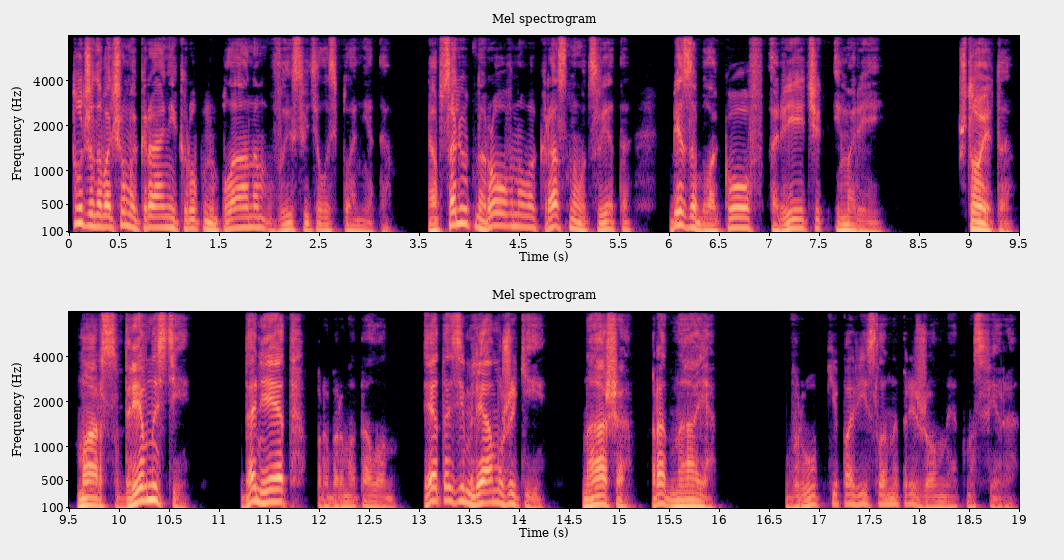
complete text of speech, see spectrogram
Тут же на большом экране крупным планом высветилась планета. Абсолютно ровного красного цвета, без облаков, речек и морей. «Что это, Марс в древности?» «Да нет», — пробормотал он, — «это Земля, мужики. Наша, родная». В рубке повисла напряженная атмосфера.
